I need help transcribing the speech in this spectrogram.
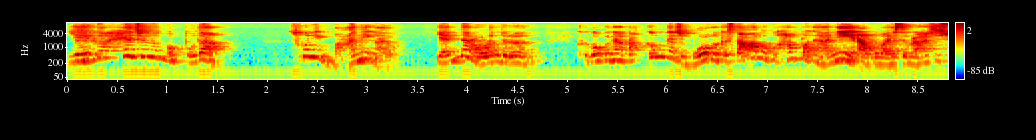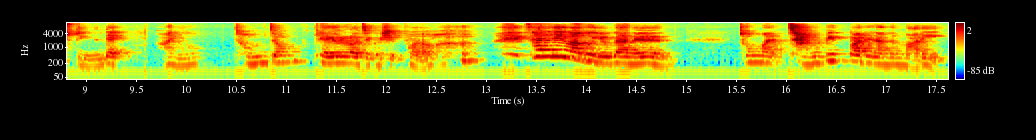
얘가 해주는 것보다 손이 많이 가요. 옛날 어른들은 그거 그냥 닦으면 되지 뭘 그렇게 쌓아놓고 한 번에 하니? 라고 말씀을 하실 수도 있는데 아니요. 점점 게을러지고 싶어요. 살림하고 육아는 정말 장비빨이라는 말이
